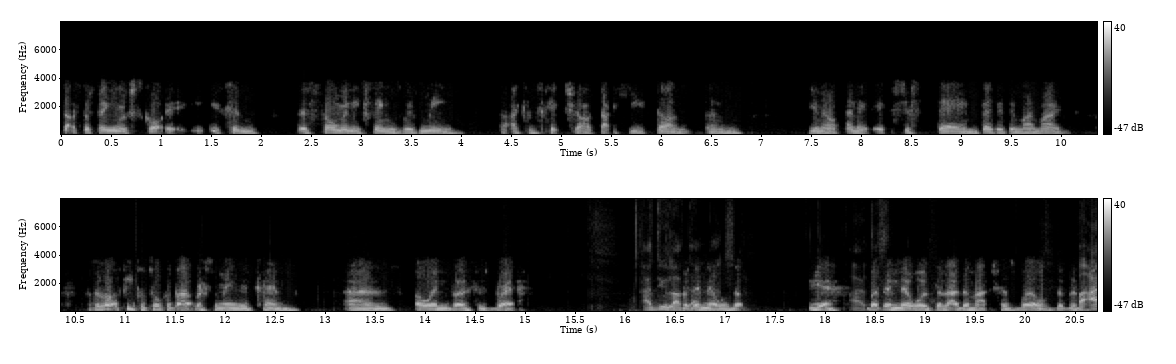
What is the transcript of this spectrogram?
that's the thing with Scott. It, you can there's so many things with me that I can picture that he does, and you know, and it, it's just there embedded in my mind. Because a lot of people talk about WrestleMania 10 as Owen versus Bret, I do love but that. then there match. was a yeah, I- but then there was the ladder match as well. The, the but I,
